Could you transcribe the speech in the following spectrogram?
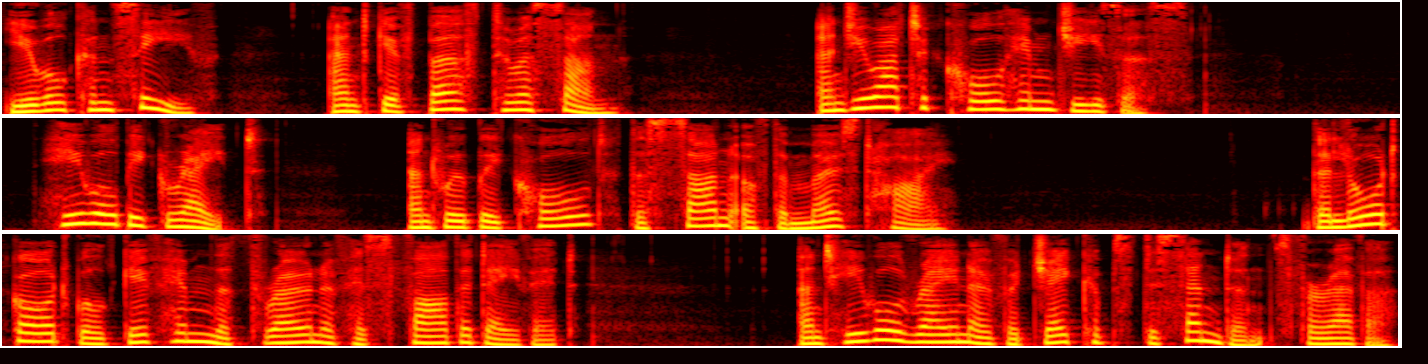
You will conceive and give birth to a son, and you are to call him Jesus. He will be great and will be called the Son of the Most High. The Lord God will give him the throne of his father David, and he will reign over Jacob's descendants forever.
